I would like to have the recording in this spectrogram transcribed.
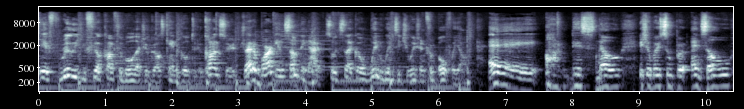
if really you feel comfortable that your girls can't go to the concert, try to bargain something out. So it's like a win-win situation for both of y'all. Hey, on this snow, it's your boy Super N-So,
